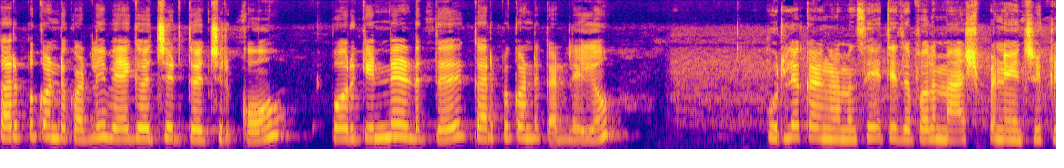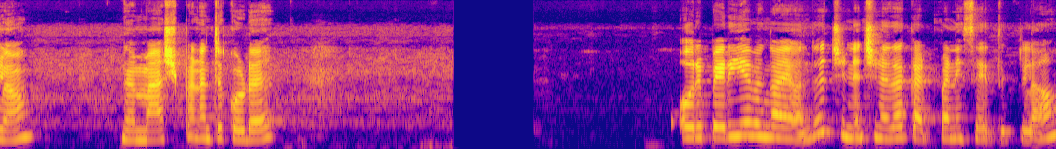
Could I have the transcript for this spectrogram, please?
கருப்பு கொண்ட கடலையும் வேக வச்சு எடுத்து வச்சுருக்கோம். இப்போ ஒரு கிண்ணம் எடுத்து கருப்பு கொண்ட கடலையும் உருளைக்கிழங்கு நம்ம சேர்த்து இதை போல் மேஷ் பண்ணி வச்சுக்கலாம். இந்த மேஷ் பண்ணது கூட ஒரு பெரிய வெங்காயம் வந்து சின்ன சின்னதாக கட் பண்ணி சேர்த்துக்கலாம்.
